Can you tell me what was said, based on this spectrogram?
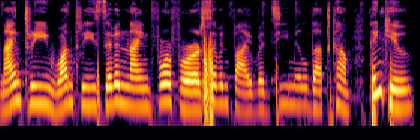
9313794475 at gmail.com. Thank you.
